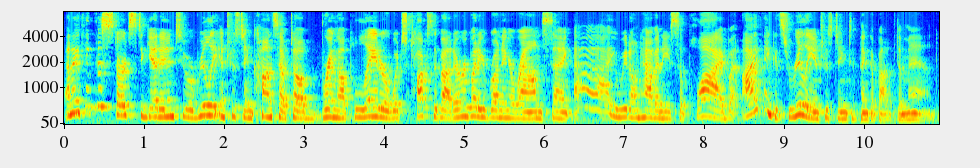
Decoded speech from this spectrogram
And I think this starts to get into a really interesting concept I'll bring up later, which talks about everybody running around saying, ah, we don't have any supply. But I think it's really interesting to think about demand.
